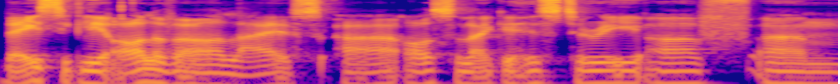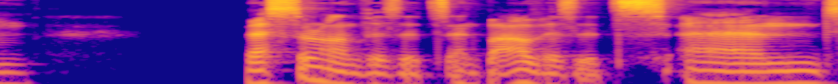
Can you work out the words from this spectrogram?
basically all of our lives are also like a history of um, restaurant visits and bar visits. And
